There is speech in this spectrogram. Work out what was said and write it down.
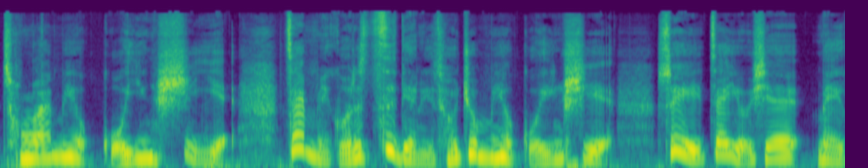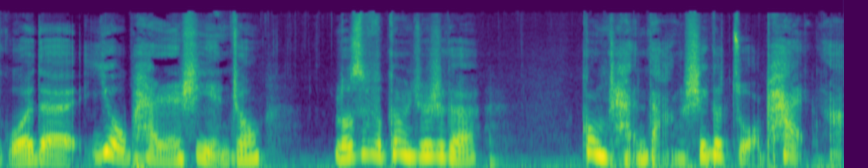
从来没有国营事业。在美国的字典里头就没有国营事业，所以在有些美国的右派人士眼中，罗斯福根本就是个。共产党是一个左派啊，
